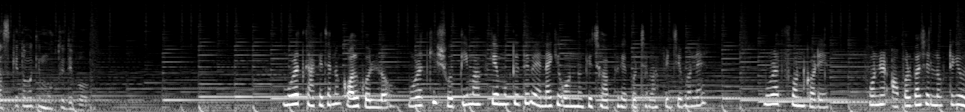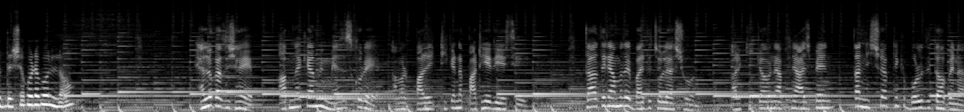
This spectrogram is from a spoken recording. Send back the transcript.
আজকে তোমাকে মুক্তি দেব। মুরাদ কাকে যেন কল করল? মুরাদ কি সত্যি মাফিকে মুক্তি দেবে নাকি অন্য কিছু অপেক্ষা করছে মাফির জীবনে? মুরাদ ফোন করে। ফোনের অপর পাশের লোকটাকে উদ্দেশ্য করে বলল হ্যালো কাজী সাহেব আপনাকে আমি মেসেজ করে আমার বাড়ির ঠিকানা পাঠিয়ে দিয়েছি। তাড়াতাড়ি আমাদের বাড়িতে চলে আসুন। আর কি কারণে আপনি আসবেন তা নিশ্চয়ই আপনাকে বলে দিতে হবে না।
